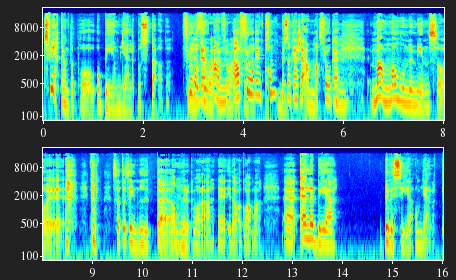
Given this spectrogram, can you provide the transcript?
tveka inte på att be om hjälp och stöd. Fråga, en, fråga, an- fråga, ja, fråga. en kompis som kanske har ammat. Fråga Mm. mamma om hon nu minns och eh, kan sätta sig in lite om Mm. hur det kan vara eh, idag och amma. Eh, eller be BVC om hjälp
